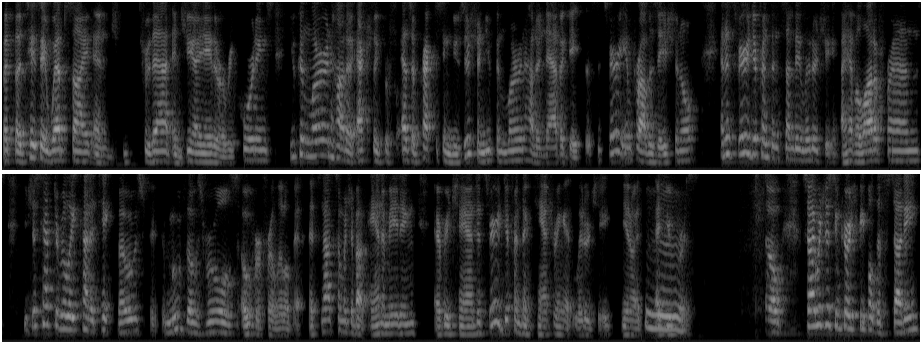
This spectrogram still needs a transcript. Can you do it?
but the Taizé website and through that and GIA, there are recordings. You can learn how to actually, as a practicing musician, you can learn how to navigate this. It's very improvisational and it's very different than Sunday liturgy. I have a lot of friends. You just have to really kind of take those, move those rules over for a little bit. It's not so much about animating every chant. It's very different than cantoring at liturgy, you know, at, mm. at Eucharist. So, so I would just encourage people to study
